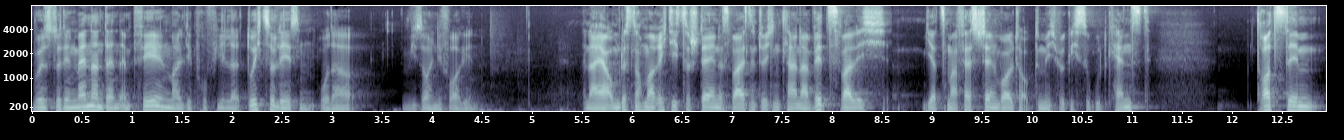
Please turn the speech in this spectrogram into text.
Würdest du den Männern denn empfehlen, mal die Profile durchzulesen oder wie sollen die vorgehen? Naja, um das nochmal richtig zu stellen, das war jetzt natürlich ein kleiner Witz, weil ich jetzt mal feststellen wollte, ob du mich wirklich so gut kennst. Trotzdem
